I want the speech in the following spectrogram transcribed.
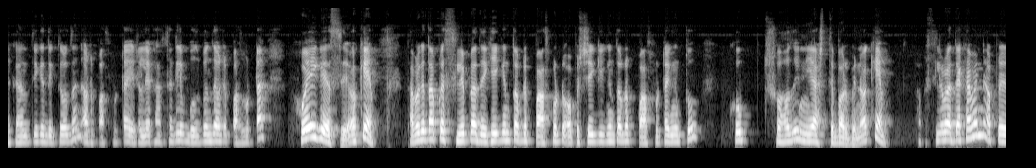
এখান থেকে দেখতে পাচ্ছেন আপনার পাসপোর্টটা এটা লেখা থাকলে বুঝবেন যে আপনার পাসপোর্টটা হয়ে গেছে ওকে তারপরে কিন্তু আপনার স্লিপটা দেখেই কিন্তু আপনার পাসপোর্ট অফিসে গিয়ে কিন্তু আপনার পাসপোর্টটা কিন্তু খুব সহজেই নিয়ে আসতে পারবেন ওকে আপনি স্লিপটা দেখাবেন, আপনার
